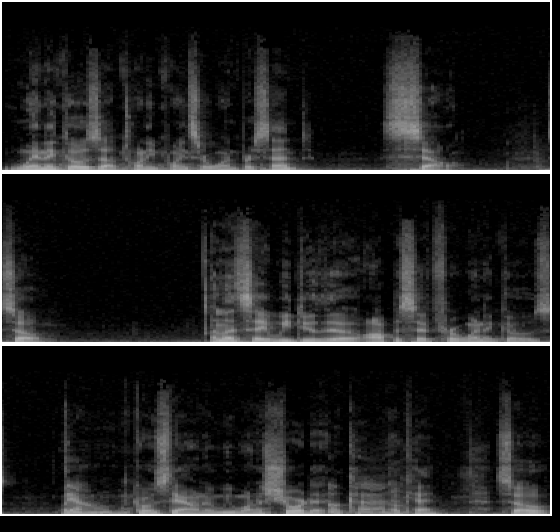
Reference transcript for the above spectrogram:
When it goes up 20 points or 1%, sell. So, and let's say we do the opposite for when it goes when Down. it goes down and we want to short it. Okay. Okay. So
